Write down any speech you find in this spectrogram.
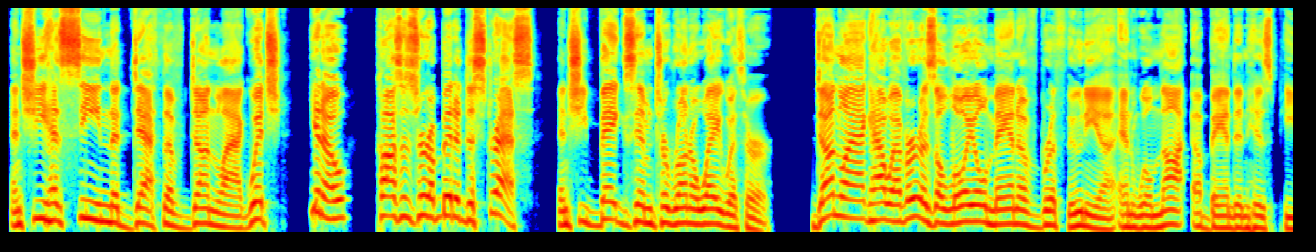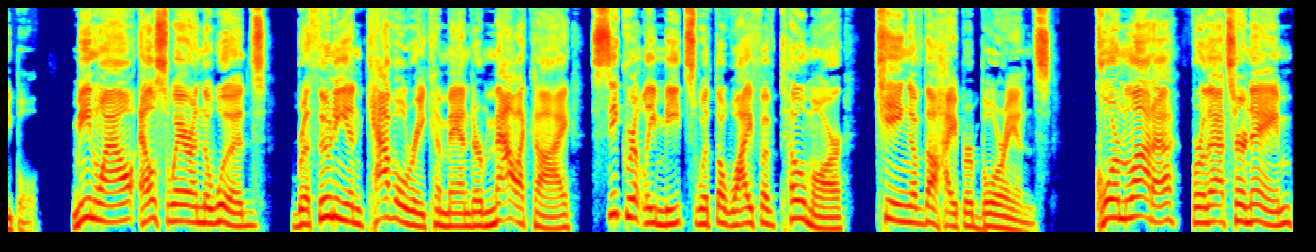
and she has seen the death of Dunlag, which, you know, causes her a bit of distress, and she begs him to run away with her. Dunlag, however, is a loyal man of Brythunia and will not abandon his people. Meanwhile, elsewhere in the woods, Brythunian cavalry commander Malachi secretly meets with the wife of Tomar, king of the Hyperboreans. Cormlada, for that's her name,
